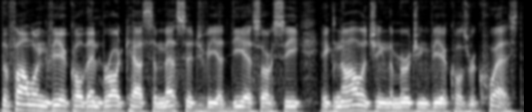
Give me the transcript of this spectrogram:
The following vehicle then broadcasts a message via DSRC acknowledging the merging vehicle's request.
